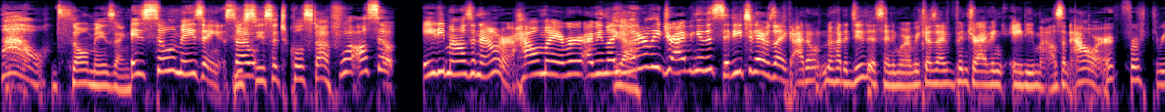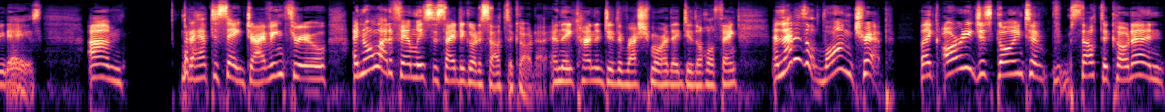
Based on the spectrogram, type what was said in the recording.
Wow. it's so amazing. It's so amazing. So, you see such cool stuff. well, also, 80 miles an hour. How am I ever? I mean, like Yeah. literally driving in the city today, I was like, I don't know how to do this anymore because I've been driving 80 miles an hour for three days. Um, but I have to say, driving through, I know a lot of families decide to go to South Dakota and they kind of do the Rushmore, they do the whole thing. And that is a long trip. Like already just going to South Dakota and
